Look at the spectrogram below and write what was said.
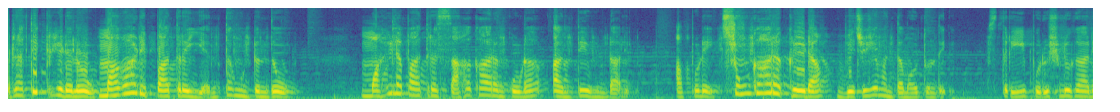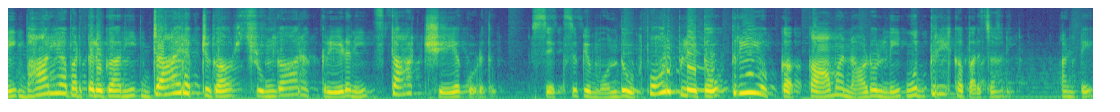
రతి క్రీడలో మగాడి పాత్ర ఎంత ఉంటుందో మహిళ పాత్ర సహకారం కూడా అంతే ఉండాలి. అప్పుడే శృంగార క్రీడ విజయవంతమవుతుంది. స్త్రీ పురుషులు గాని భార్యాభర్తలు గాని డైరెక్ట్గా శృంగార క్రీడని స్టార్ట్ చేయకూడదు. సెక్స్కి ముందు పోర్ ప్లేతో స్త్రీ యొక్క కామ నాడుల్ని ఉద్రేకపరచాలి. అంటే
